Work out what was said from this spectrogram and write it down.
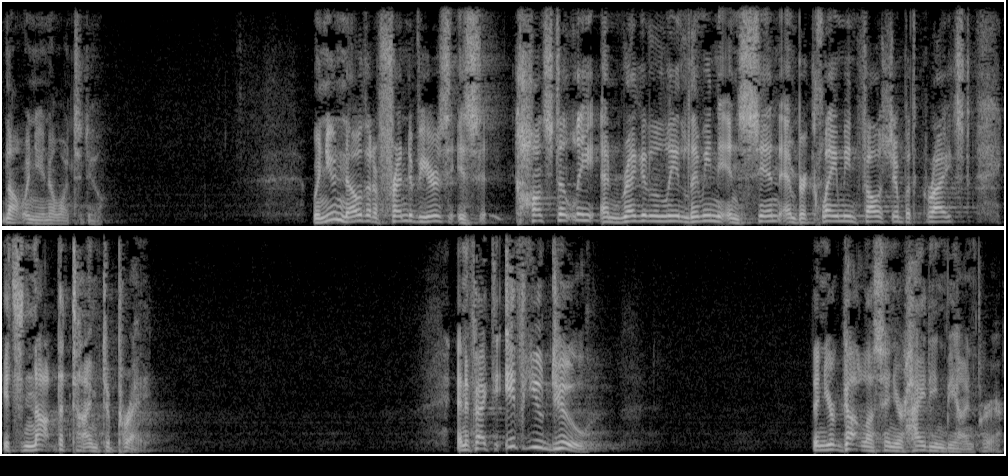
not when you know what to do. When you know that a friend of yours is constantly and regularly living in sin and proclaiming fellowship with Christ, it's not the time to pray. And in fact, if you do, then you're gutless and you're hiding behind prayer.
